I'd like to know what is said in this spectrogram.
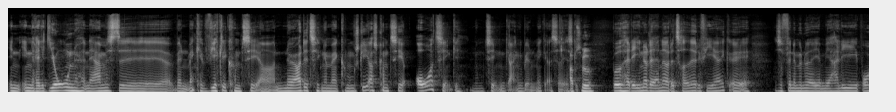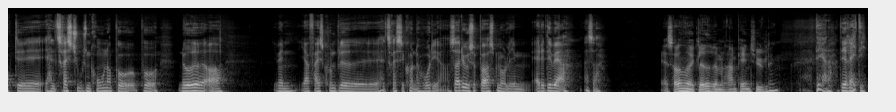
en, en religion nærmest. Øh, man, man kan virkelig komme til at nørde ting, man kan måske også komme til at overtænke nogle ting en gang imellem. Ikke? Altså, jeg skal Absolut. både have det ene og det andet, og det tredje og det fjerde. Ikke? Øh, og så finder man ud af, at jeg har lige brugt øh, 50.000 kroner på, på noget, og jamen, jeg er faktisk kun blevet 50 øh, sekunder hurtigere. Og så er det jo så spørgsmålet, jamen, er det det værd? Altså, ja, så er der noget glæde ved, at man har en pæn cykel, ikke? Det er der, det er rigtigt.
